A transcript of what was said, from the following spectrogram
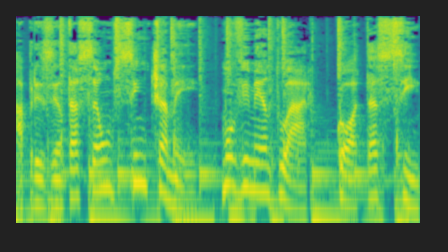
Apresentação Cintia May. Movimento Ar. Cota Sim.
